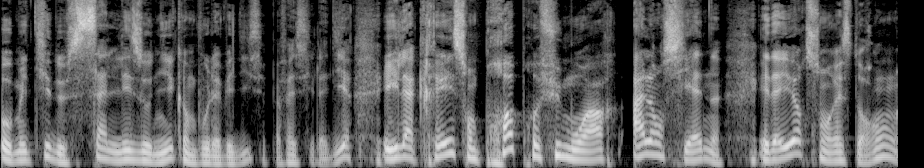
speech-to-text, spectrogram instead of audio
au métier de salaisonnier, comme vous l'avez dit, c'est pas facile à dire. Et il a créé son propre fumoir à l'ancienne. Et d'ailleurs, son restaurant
